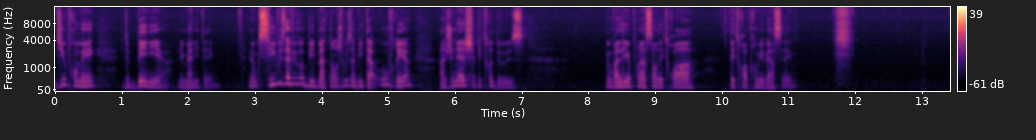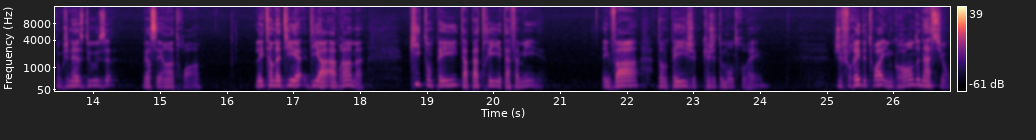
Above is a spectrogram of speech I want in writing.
Dieu promet de bénir l'humanité. donc si vous avez vos Bibles maintenant, je vous invite à ouvrir à Genèse chapitre 12 on va lire pour l'instant les trois, les trois premiers versets. Donc Genèse 12, versets 1 à 3. L'Éternel dit à Abraham, quitte ton pays, ta patrie et ta famille, et va dans le pays que je te montrerai. Je ferai de toi une grande nation.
